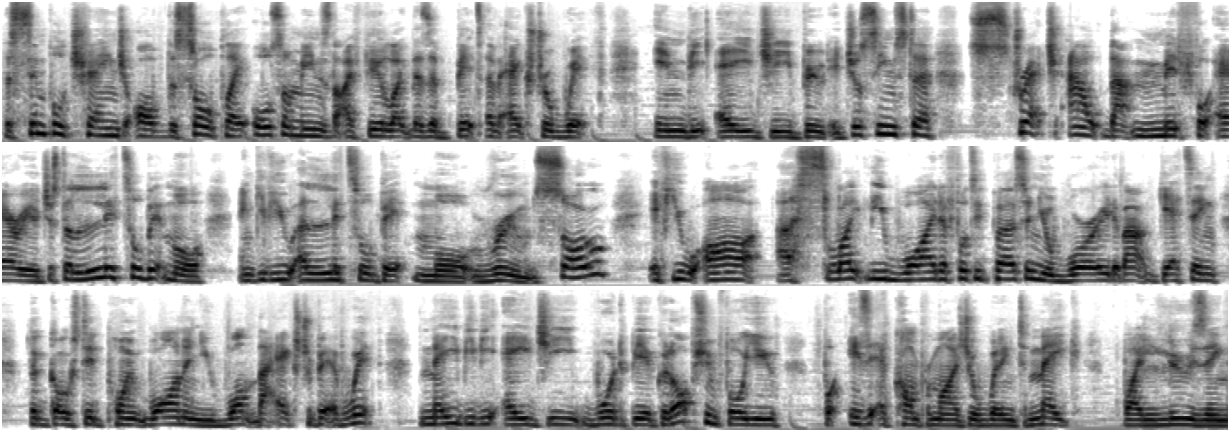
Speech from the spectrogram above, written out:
the simple change of the sole plate also means that I feel like there's a bit of extra width in the AG boot. It just seems to stretch out that midfoot area just a little bit more and give you a little bit more room. So if you are a slightly wider footed person, you're worried about getting the ghosted point one and you want that extra bit of width, maybe the AG would be a good option for you, but is it a compromise you're willing to make by losing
